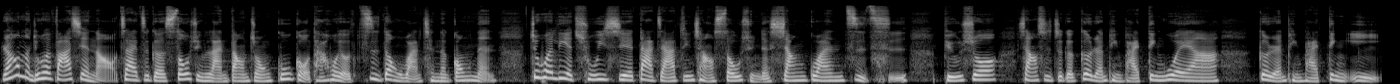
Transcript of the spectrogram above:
然后呢，你就会发现哦，在这个搜寻栏当中，Google 它会有自动完成的功能，就会列出一些大家经常搜寻的相关字词，比如说像是这个个人品牌定位啊、个人品牌定义、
